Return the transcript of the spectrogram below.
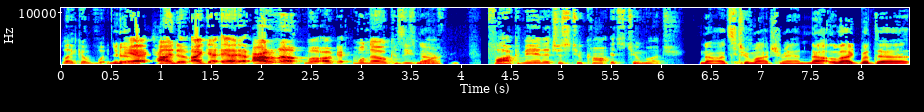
like a Yeah. yeah, kind of. I get. Yeah, I don't know. Well, okay, well, no, because he's No. born. From, fuck, man, it's just too com- It's too much. No, it's too much, man. No, like, but the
